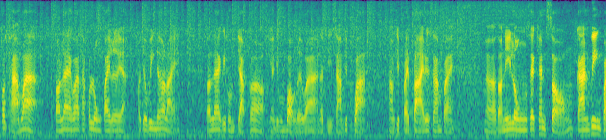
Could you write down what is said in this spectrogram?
เขาถามว่าตอนแรกว่าถ้าเขาลงไปเลยอะเขาจะวิ่งได้เท่าไหร่ ตอนแรกที่ผมจับก็อย่างที่ผมบอกเลยว่านาที 30 กว่า 30 ปลายปลายๆด้วยซ้ำไปออตอนนี้ลงเซ c ชั่น2 การวิ่งไป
